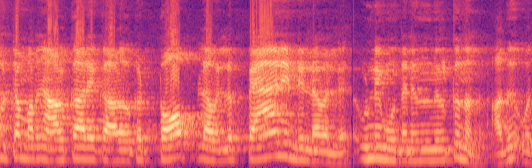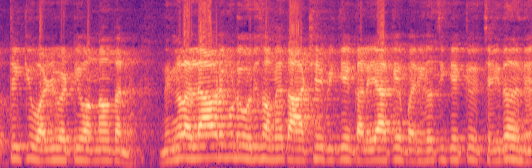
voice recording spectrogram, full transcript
കുറ്റം പറഞ്ഞ ആൾക്കാരെക്കാളും ഒക്കെ ടോപ്പ് ലെവലിൽ പാൻ ഇന്ത്യൻ ലെവലിൽ ഉണ്ണിമൂന്തൻ ഇന്ന് നിൽക്കുന്നുണ്ട്. അത് ഒറ്റയ്ക്ക് വഴിവെട്ടി വന്നവൻ തന്നെ. നിങ്ങളെല്ലാവരും കൂടി ഒരു സമയത്ത് ആക്ഷേപിക്കുകയും കളിയാക്കുകയും പരിഹസിക്കുകയൊക്കെ ചെയ്തതിന്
